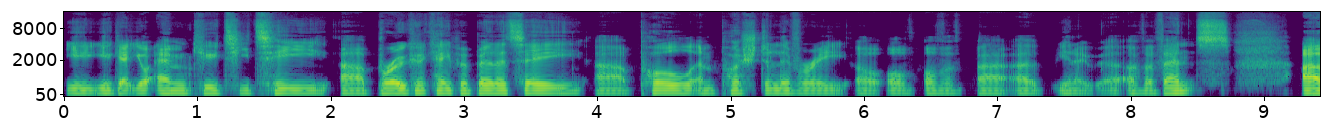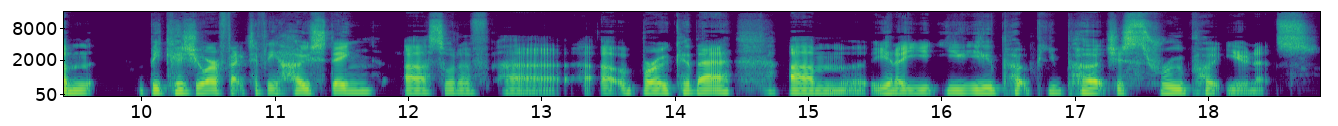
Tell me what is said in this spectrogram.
you, you get your MQTT uh, broker capability, uh, pull and push delivery of of, of uh, uh you know of events. Um, because you're effectively hosting a sort of uh, a broker there. Um, you know, you you you, put, you purchase throughput units.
